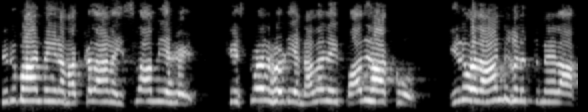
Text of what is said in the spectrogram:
சிறுபான்மையின மக்களான இஸ்லாமியர்கள் கிறிஸ்தவர்களுடைய நலனை பாதுகாக்கவும் இருபது ஆண்டுகளுக்கு மேலாக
